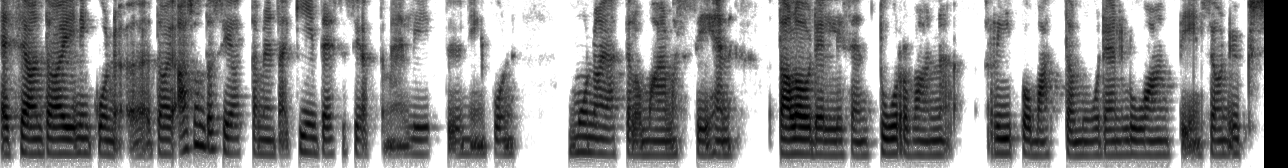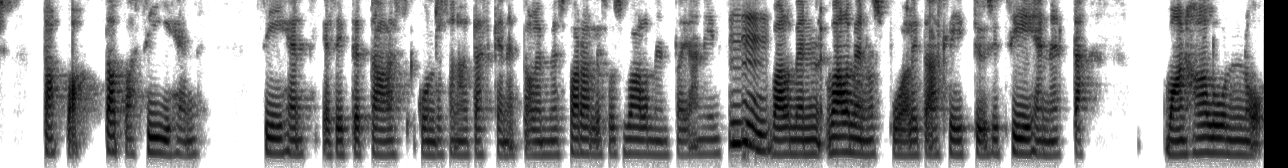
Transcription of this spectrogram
Et se on toi, niin kun, toi asuntosijoittaminen tai kiinteistösijoittaminen liittyy niin kun mun ajattelumaailmassa siihen taloudellisen turvan riippumattomuuden luontiin. Se on yksi tapa, tapa siihen, siihen. Ja sitten taas, kun sä sanoit äsken, että olen myös varallisuusvalmentaja, niin mm-hmm. valmen, valmennuspuoli taas liittyy sit siihen, että mä oon halunnut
